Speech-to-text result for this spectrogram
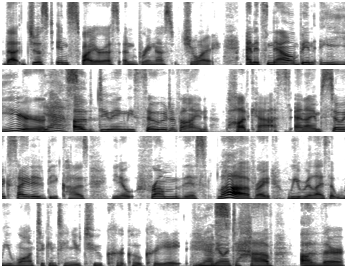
that just inspire us and bring us joy. And it's now been a year Yes. of doing the So Divine podcast. And I'm so excited because, you know, from this love, right, we realize that we want to continue to co create. Yes. You know, and to have other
